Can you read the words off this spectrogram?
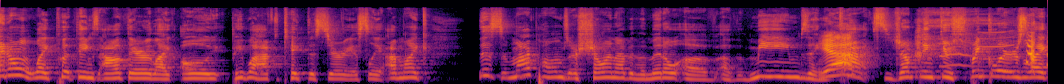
I don't like put things out there like, oh, people have to take this seriously. I'm like, this my poems are showing up in the middle of, of memes and Yeah. cats jumping through sprinklers. Like,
